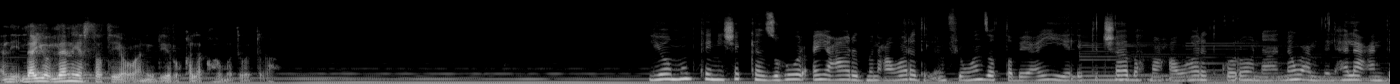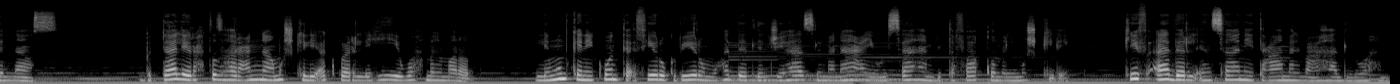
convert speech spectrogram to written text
يعني لا. لن يستطيعوا أن يديروا قلقهم وتوترهم. اليوم ممكن يشكل ظهور أي عارض من عوارض الإنفلونزا الطبيعية اللي بتتشابه مع عوارض كورونا نوع من الهلع عند الناس وبالتالي رح تظهر عنا مشكلة أكبر اللي هي وهم المرض اللي ممكن يكون تأثيره كبير ومهدد للجهاز المناعي ويساهم بتفاقم المشكلة كيف قادر الإنسان يتعامل مع هذا الوهم؟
